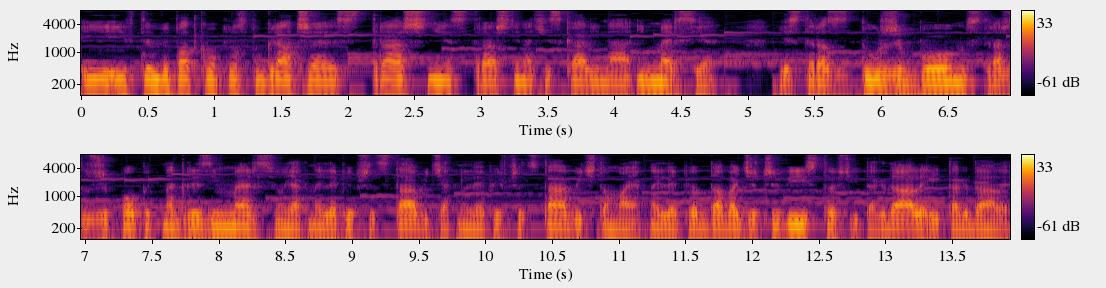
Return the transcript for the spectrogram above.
I, I w tym wypadku po prostu gracze strasznie, strasznie naciskali na immersję. Jest teraz duży boom, strasznie duży popyt na gry z immersją. Jak najlepiej przedstawić, jak najlepiej przedstawić, to ma jak najlepiej oddawać rzeczywistość i tak dalej, i tak dalej.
